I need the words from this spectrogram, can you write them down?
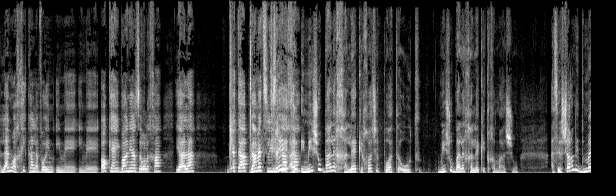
לנו הכי קל לבוא עם, עם, אה, עם, אה, אוקיי, בוא אני אעזור לך, יאללה, get up, גם אצלי זה תראי, ככה. אם מישהו בא לחלק, יכול להיות שפה הטעות, מישהו בא לחלק איתך משהו, אז ישר נדמה,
